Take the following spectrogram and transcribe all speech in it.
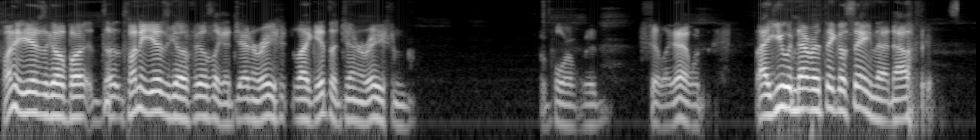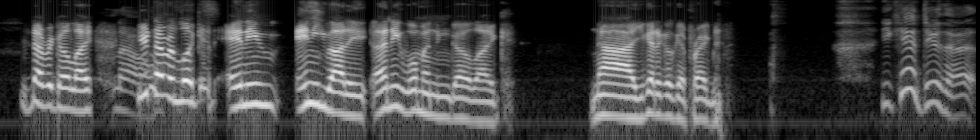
20 years ago, but 20 years ago feels like a generation. Like, it's a generation before with shit like that. Would, like, you would never think of saying that now. You'd never go like, no, you'd never look at any anybody, any woman and go like, nah, you gotta go get pregnant. You can't do that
